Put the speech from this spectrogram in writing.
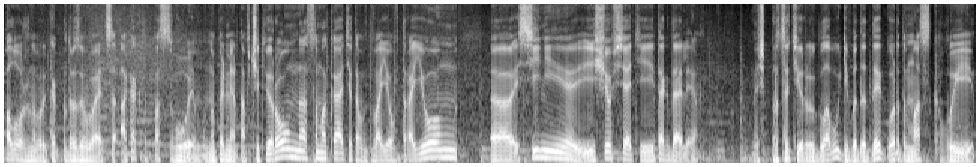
положено, вроде как подразумевается, а как-то по-своему. Например, там вчетвером на самокате, там вдвоем, втроем, синие, еще всякие и так далее. Значит, процитирую главу ГИБДД города Москвы.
